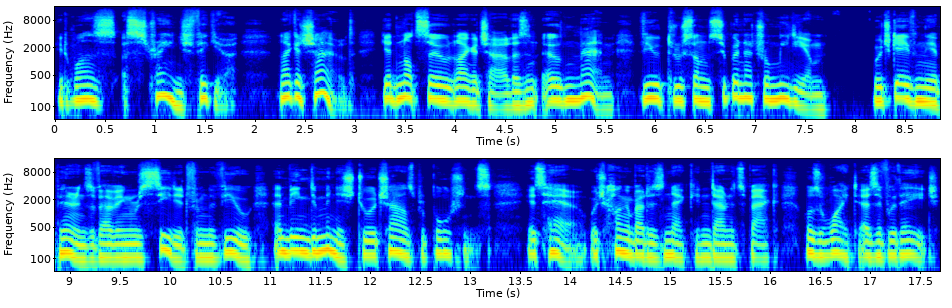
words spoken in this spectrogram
It was a strange figure, like a child, yet not so like a child as an old man, viewed through some supernatural medium, which gave him the appearance of having receded from the view and being diminished to a child's proportions. Its hair, which hung about his neck and down its back, was white as if with age,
